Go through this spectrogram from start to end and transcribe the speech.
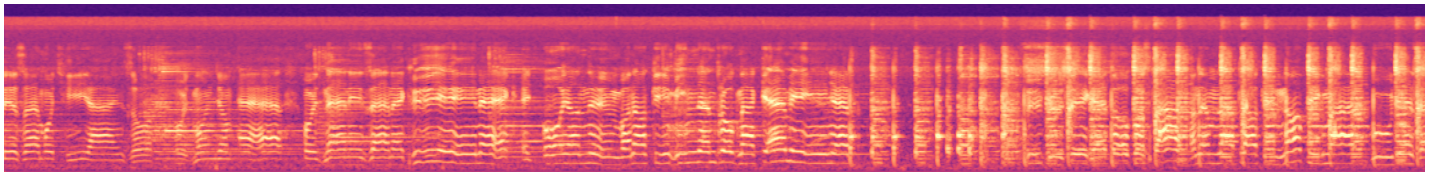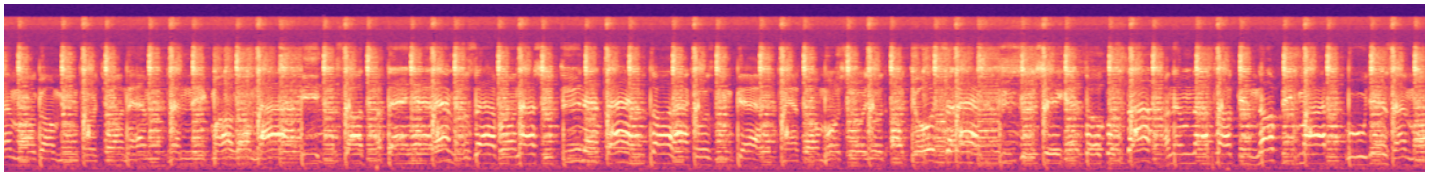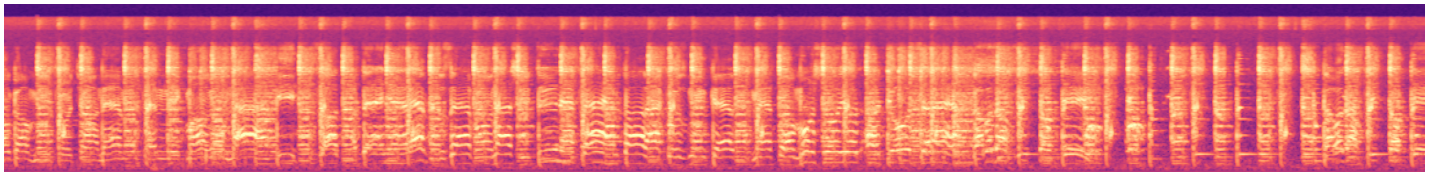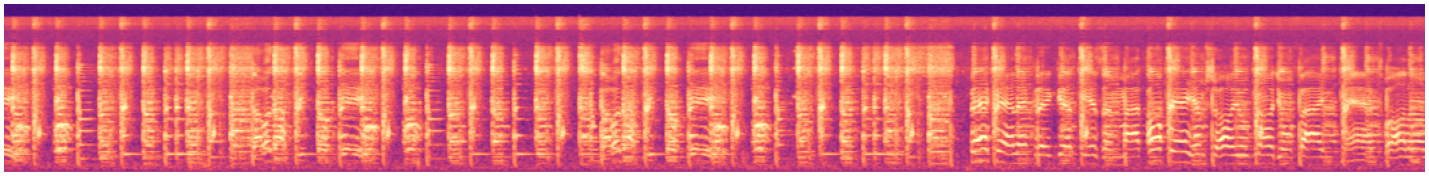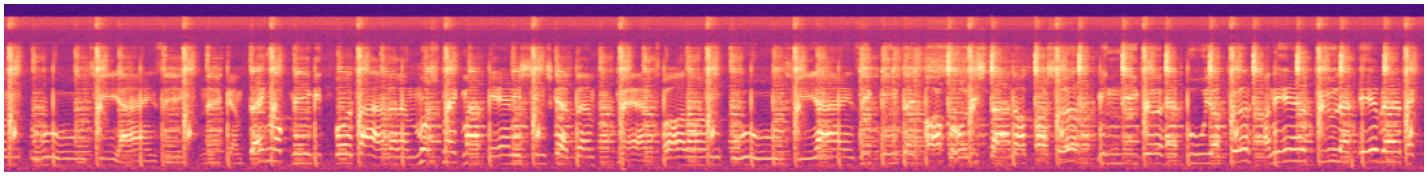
érzem, hogy hiányzol Hogy mondjam el, hogy ne nézzenek hülyének. Egy olyan nőm van, aki minden drognál keményebb. Függőséget okoztál, Ha nélküled ébredek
